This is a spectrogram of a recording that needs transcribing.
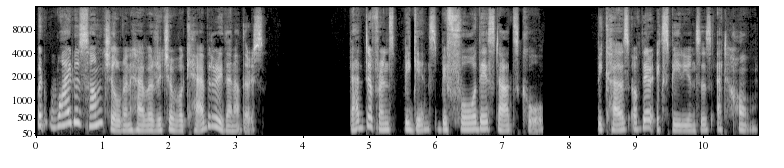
But why do some children have a richer vocabulary than others? That difference begins before they start school because of their experiences at home.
